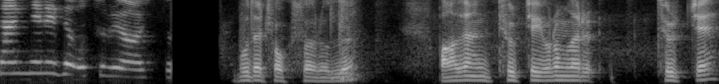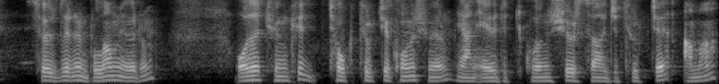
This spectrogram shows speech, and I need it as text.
Sen nerede oturuyorsun? Bu da çok soruldu. Bazen Türkçe yorumları, Türkçe sözlerini bulamıyorum. O da çünkü çok Türkçe konuşmuyorum. Yani evde konuşuyoruz sadece Türkçe ama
